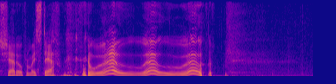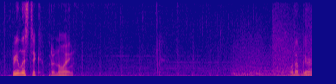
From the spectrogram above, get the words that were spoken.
Shadow from my staff. whoa, whoa, whoa. Realistic, but annoying. What up, girl?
